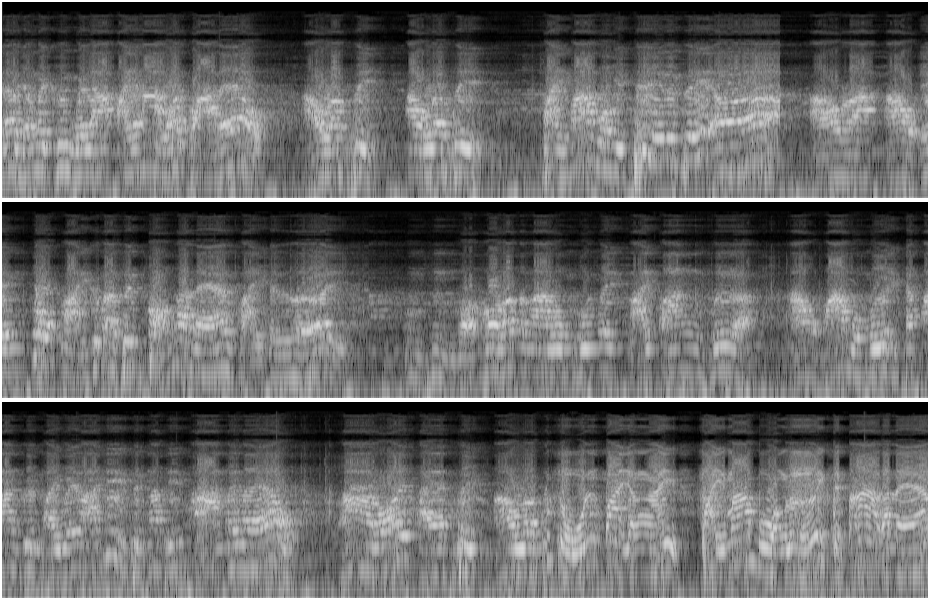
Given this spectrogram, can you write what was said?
แล้วยังไม่ครึ่งเวลาไปห้าร้อยกว่าแล้ว เอาละสิ เอาละสิใส่ม้าบวกอีกทีหนึงสิเออ เอาละเอาเอ็งโจกไหลขึ้นมาสิบสองคะแนนใส่ไปเลยหืมบอกพอรัตนาลงทุนไปหลายตังเพื่อ เอาม้าบวกมืออีกจะตั้งขึ้นไปเวลา 20 นาทีผ่านไปแล้ว 580เอาละศูนย์ป้ายังไง ใส่ม้าบ่วงเลย15คะแนน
